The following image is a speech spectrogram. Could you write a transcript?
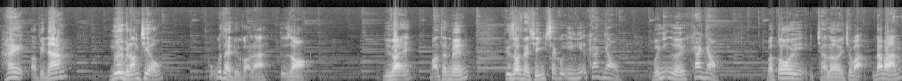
Hay ở Việt Nam 10 15 triệu cũng có thể được gọi là tự do. Vì vậy, bạn thân mến, tự do tài chính sẽ có ý nghĩa khác nhau với những người khác nhau. Và tôi trả lời cho bạn, đáp án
